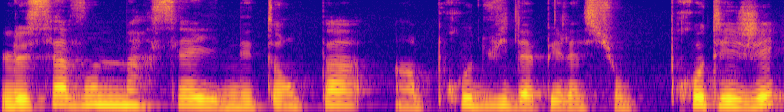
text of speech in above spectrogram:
Le savon de Marseille n'étant pas un produit d'appellation protégée,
